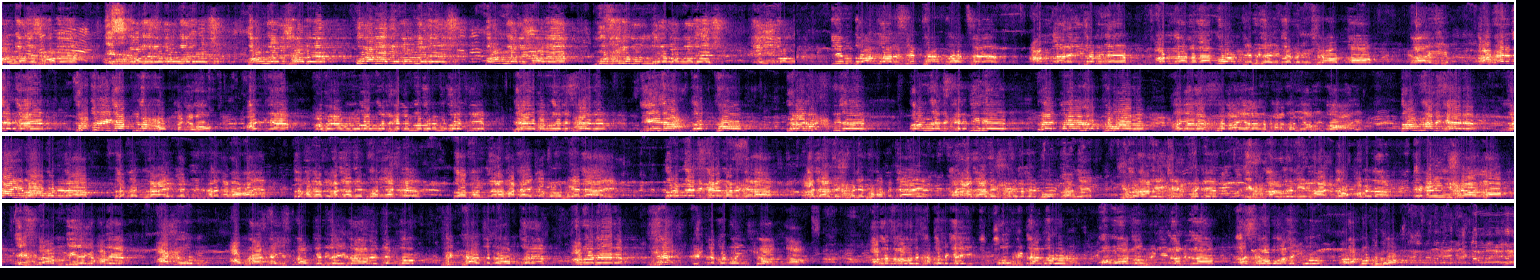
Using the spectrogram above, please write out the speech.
বাংলাদেশ হবে ইসলামের বাংলাদেশ বাংলাদেশ হবে কোরআনের বাংলাদেশ বাংলাদেশ হবে মুসলমানদের বাংলাদেশ। এই কিন্তু আল্লাহর সিদ্ধান্ত হচ্ছে আল্লাহর এই জমিনে আল্লাহ তালা কোরআনকে বিজয়ী কাফেরদের গায়ে যতই যাত্রা হোক না কেন, আজকে আমরা বাংলাদেশে জন্মগ্রহণ করেছি। যে বাংলাদেশের তিন লক্ষ মসজিদে বাংলাদেশের দিনে প্রায় পনেরো লক্ষ ভারতনী অমিত বাংলাদেশের নারী মা বোনেরা যখন নারায় তকবির ফেলানো হয়, যখন আজানের ধ্বনি আসে, তখন তারা মাথায় কাপড় উঠিয়ে যায় বাংলাদেশের মানুষেরা আজানে শুনে ঘুমাতে যায় আর আজানে শুনে তাদের ঘুম ভাঙে। সুতরাং এই দেশ থেকে ইসলামের নির্বাচিত হবে না। এখানে ইনশাআল্লাহ ইসলাম বিজয়ী হবে। আসুন, আমরা সেই ইসলামকে বিজয়ী করার জন্য সিদ্ধান্ত গ্রহণ করে আমাদের আল্লাহ আসসালামু আলাইকুম রাহমাতুল্লাহ।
